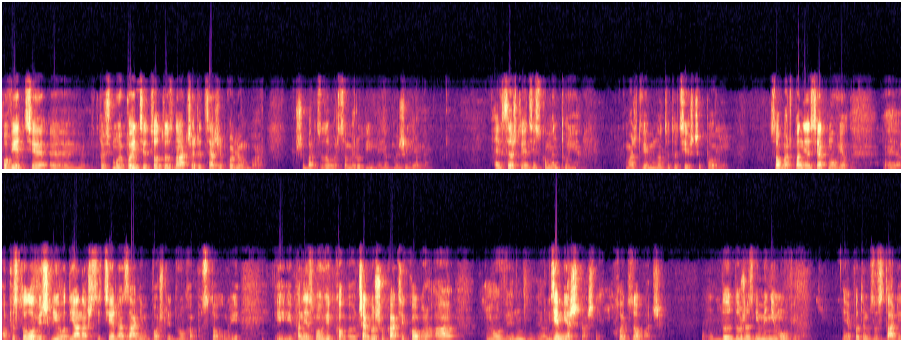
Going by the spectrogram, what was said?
Powiedzcie, yy, ktoś mówi, powiedzcie, co to znaczy rycerze Kolumba. Proszę bardzo, zobacz, co my robimy, jak my żyjemy. A jak chcesz, to ja Cię skomentuję. Jak masz dwie minuty, to Ci jeszcze powiem. Zobacz, Pan Jezus jak mówił, yy, apostolowie szli od Jana Chrzciciela, zanim poszli dwóch apostołów. I, i, i Pan Jezus mówi, czego szukacie, kogo? A mówi, gdzie mieszkasz? Nie? Chodź zobacz. Du, dużo z nimi nie mówił. Nie? Potem zostali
